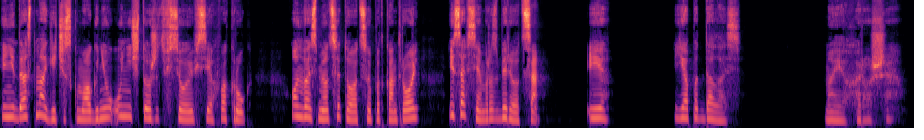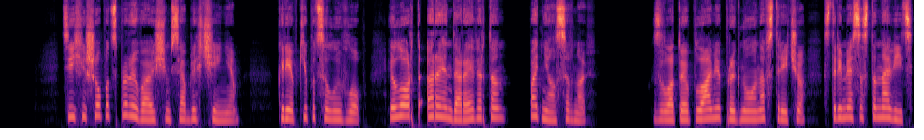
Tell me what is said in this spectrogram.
и не даст магическому огню уничтожить все и всех вокруг. Он возьмет ситуацию под контроль и совсем разберется. И я поддалась. Моя хорошая. Тихий шепот с прорывающимся облегчением. Крепкий поцелуй в лоб. И лорд Рейндер Эвертон поднялся вновь. Золотое пламя прыгнуло навстречу, стремясь остановить,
